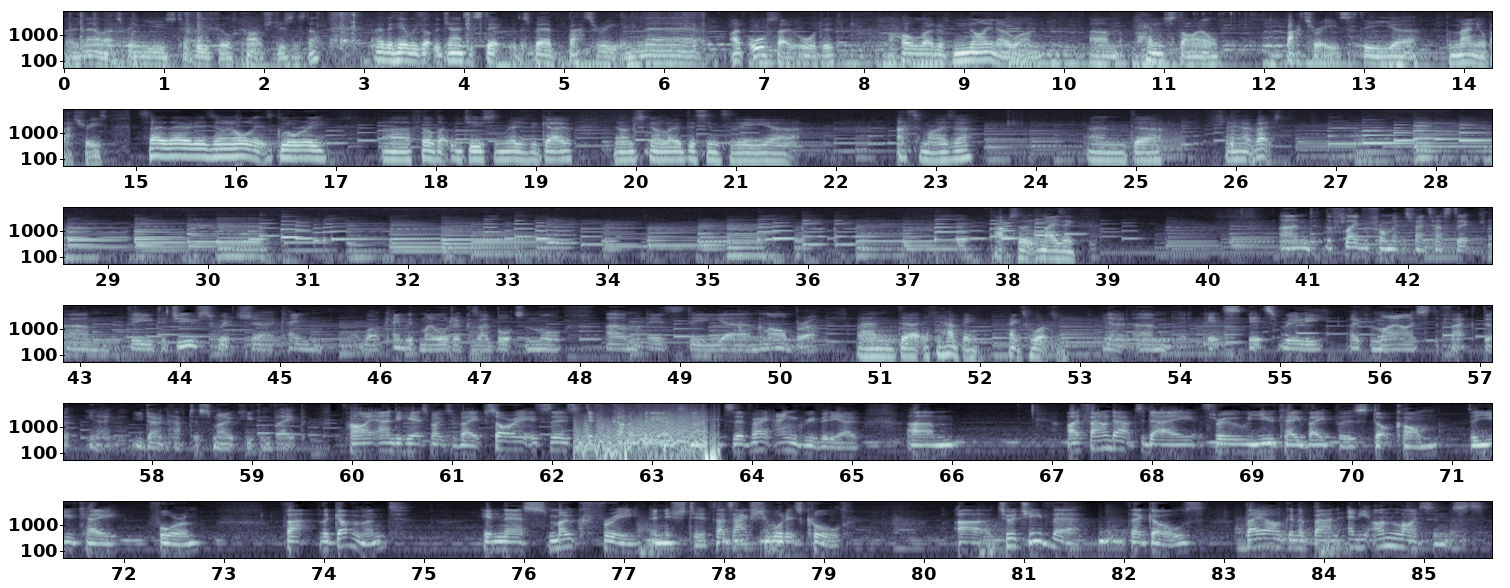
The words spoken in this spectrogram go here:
So now that's being used to refill cartridges and stuff. Over here we've got the Janty stick with a spare battery in there. I've also ordered a whole load of 901 um, pen style batteries, the, uh, the manual batteries. So there it is in all its glory, uh, filled up with juice and ready to go. Now I'm just going to load this into the uh, atomizer and uh, show you how it vapes. Absolutely amazing. And the flavour from it is fantastic. Um, the the juice, which uh, came well came with my order because I bought some more, um, is the uh, Marlboro. And uh, if you have been, thanks for watching. You know, um, it's it's really opened my eyes to the fact that you know you don't have to smoke, you can vape. Hi, Andy here, Smoke to Vape. Sorry, it's a, it's a different kind of video tonight. It's a very angry video. Um, I found out today through ukvapers.com, the UK forum, that the government, in their smoke free initiative, that's actually what it's called, uh, to achieve their, their goals, they are going to ban any unlicensed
